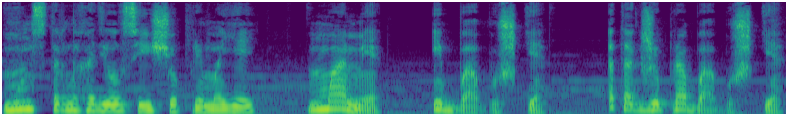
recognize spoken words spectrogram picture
Монстр находился еще при моей маме и бабушке, а также прабабушке.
